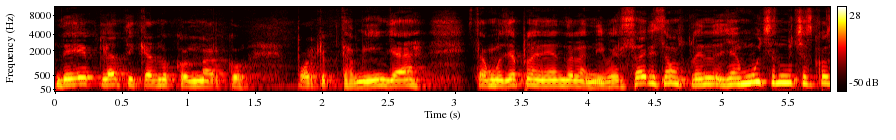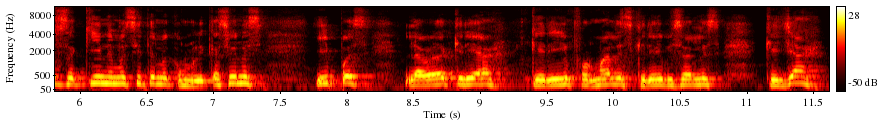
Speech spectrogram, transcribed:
de Platicando con Marco, porque también ya estamos ya planeando el aniversario, estamos planeando ya muchas, muchas cosas aquí en M7M Comunicaciones. Y pues la verdad quería, quería informarles, quería avisarles que ya,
